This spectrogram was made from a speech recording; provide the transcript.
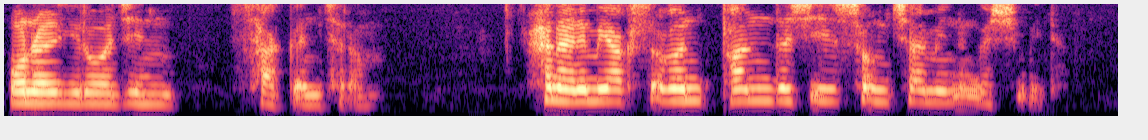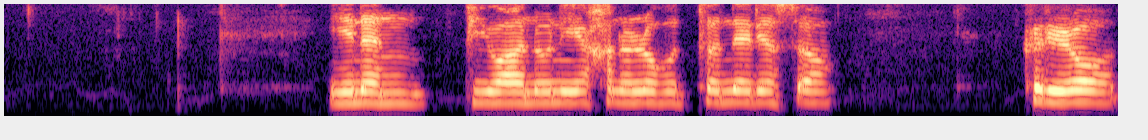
오늘 이루어진 사건처럼 하나님의 약속은 반드시 성취함 있는 것입니다. 이는 비와 눈이 하늘로부터 내려서 그리로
